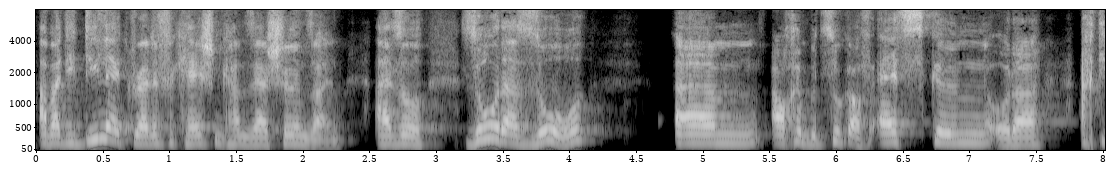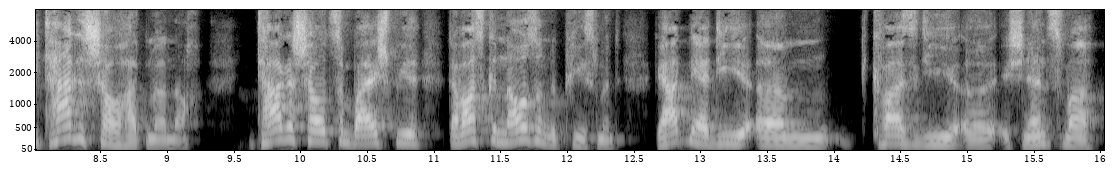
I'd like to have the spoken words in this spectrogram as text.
Aber die Delayed Gratification kann sehr schön sein. Also so oder so, ähm, auch in Bezug auf Esken oder, ach, die Tagesschau hatten wir noch. Die Tagesschau zum Beispiel, da war es genauso ein Appeasement. Wir hatten ja die, ähm, quasi die, äh, ich nenne es mal,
